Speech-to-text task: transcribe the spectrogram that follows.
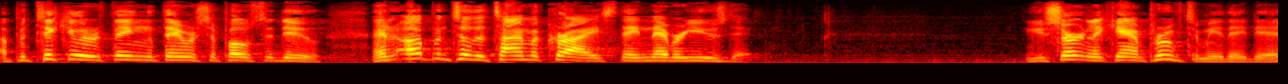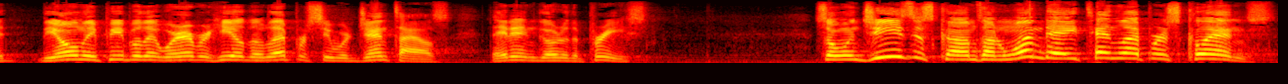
a particular thing that they were supposed to do. And up until the time of Christ, they never used it. You certainly can't prove to me they did. The only people that were ever healed of leprosy were Gentiles. They didn't go to the priest. So when Jesus comes, on one day, ten lepers cleansed.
